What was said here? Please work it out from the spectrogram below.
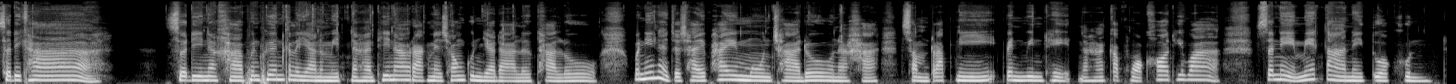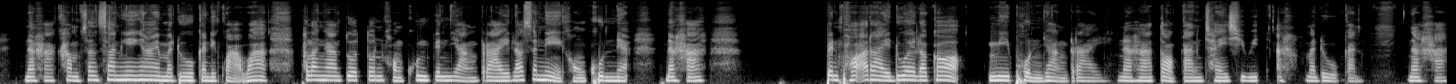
สวัสดีค่ะ สวัสดีนะคะ เพื่อนๆกัลยาณมิตรนะคะ ที่น่ารักในช่องกุญญาดาเลิฟทาโร่วันนี้เนี่ยจะใช้ไพ่มูนชาโดนะคะสำหรับนี้เป็นวินเทจนะคะ กับหัวข้อที่ว่าเสน่ห์เมตตาในตัวคุณนะคะคำสั้นๆ ง่าย ๆ มาดูกันดีกว่าว่า พลังงานตัวตนของคุณเป็นอย่างไรแล้วเสน่ห์ของคุณเนี่ยนะคะ เป็นเพราะอะไรด้วยแล้วก็ มีผลอย่างไรนะคะต่อการใช้ชีวิตอะมาดูกันนะคะ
